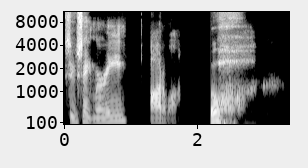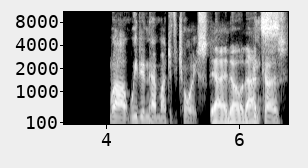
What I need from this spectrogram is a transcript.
Sault Ste. Marie, Ottawa. Oh, Well, we didn't have much of a choice yeah, I know. That's because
